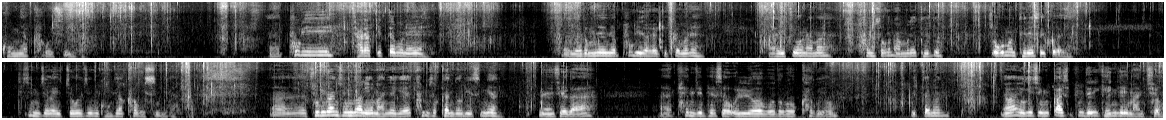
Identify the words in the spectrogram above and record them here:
공략하고 있습니다. 아, 풀이 자랐기 때문에 어, 여름 내내 풀이 자랐기 때문에 아, 이쪽은 아마 탐석은 아무래도 그래도 조금은 덜 했을 거예요. 지금 제가 이쪽을 지금 공략하고 있습니다. 아, 중간중간에 만약에 탐석한 돌이 있으면 네, 제가 아, 편집해서 올려보도록 하고요. 일단은 아, 여기 지금 가시풀들이 굉장히 많죠.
